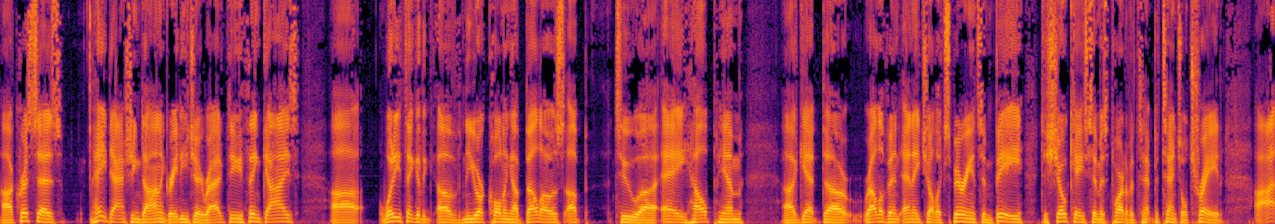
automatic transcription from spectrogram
Uh, Chris says, Hey, Dashing Don and great EJ Rad. Do you think guys, uh, what do you think of, the, of New York calling up Bellows up to uh, a help him uh, get uh, relevant NHL experience, and B to showcase him as part of a t- potential trade. I,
